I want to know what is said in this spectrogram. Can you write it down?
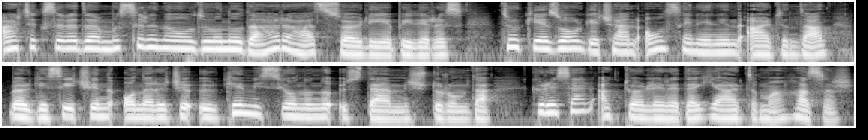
artık sırada Mısır'ın olduğunu daha rahat söyleyebiliriz. Türkiye zor geçen 10 senenin ardından bölgesi için onarıcı ülke misyonunu üstlenmiş durumda. Küresel aktörlere de yardıma hazır.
